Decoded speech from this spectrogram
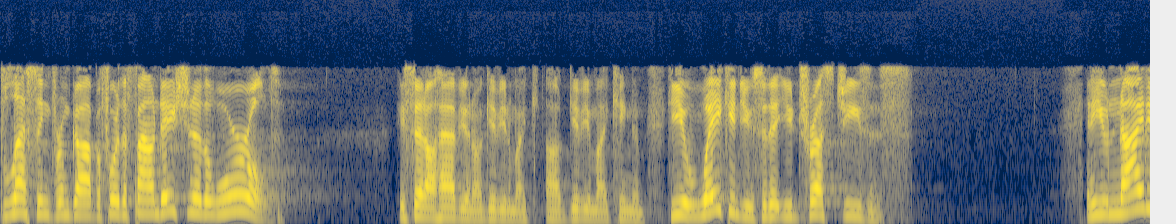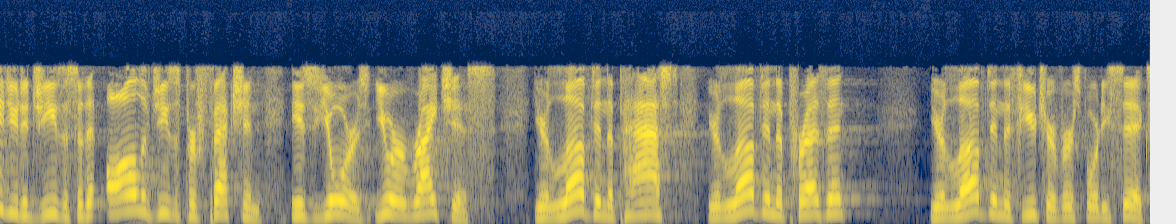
blessing from God before the foundation of the world. He said, I'll have you and I'll give you, my, I'll give you my kingdom. He awakened you so that you trust Jesus. And He united you to Jesus so that all of Jesus' perfection is yours. You are righteous. You're loved in the past. You're loved in the present. You're loved in the future. Verse 46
